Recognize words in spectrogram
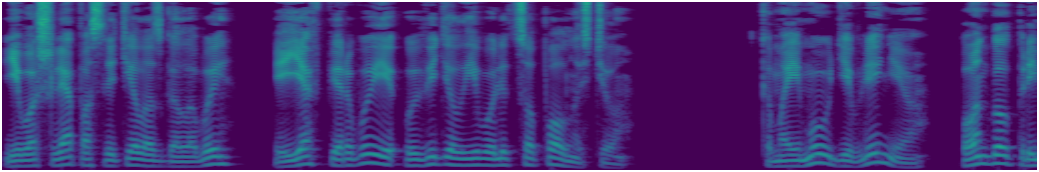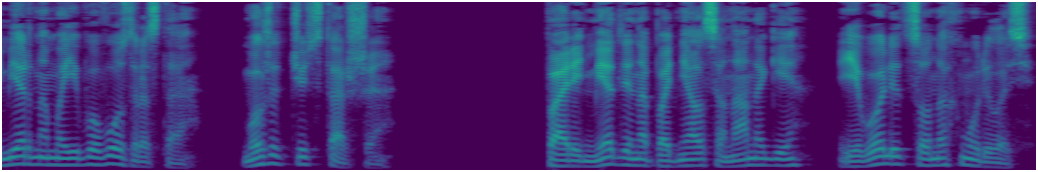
Его шляпа слетела с головы, и я впервые увидел его лицо полностью. К моему удивлению, он был примерно моего возраста, может, чуть старше. Парень медленно поднялся на ноги, его лицо нахмурилось.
